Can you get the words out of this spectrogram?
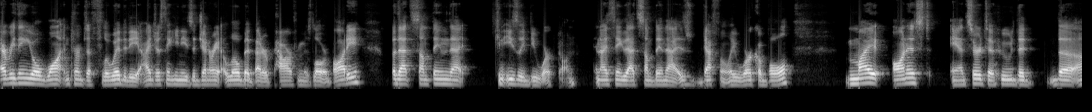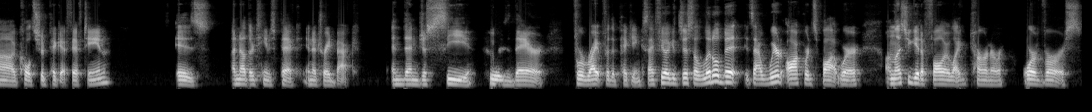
everything you'll want in terms of fluidity. I just think he needs to generate a little bit better power from his lower body, but that's something that can easily be worked on. And I think that's something that is definitely workable. My honest answer to who the the uh, Colts should pick at 15 is another team's pick in a trade back, and then just see who is there for right for the picking. Because I feel like it's just a little bit it's that weird awkward spot where unless you get a faller like Turner or Verse,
